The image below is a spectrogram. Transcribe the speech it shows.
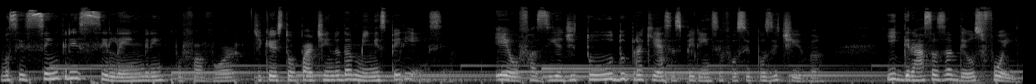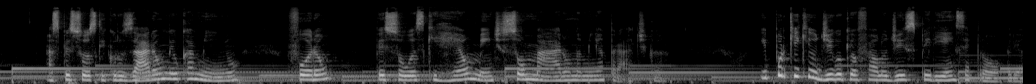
vocês sempre se lembrem, por favor, de que eu estou partindo da minha experiência. Eu fazia de tudo para que essa experiência fosse positiva. E graças a Deus foi. As pessoas que cruzaram meu caminho foram pessoas que realmente somaram na minha prática. E por que, que eu digo que eu falo de experiência própria?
